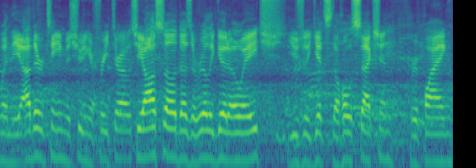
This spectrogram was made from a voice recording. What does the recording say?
when the other team is shooting a free throw. She also does a really good OH, usually gets the whole section replying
